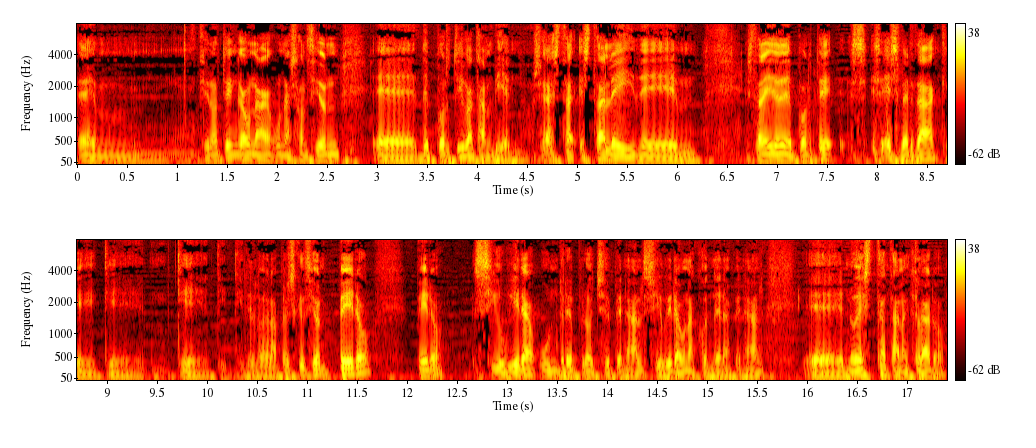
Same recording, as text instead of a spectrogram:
em, que no tenga una, una sanción eh, deportiva también. O sea, esta, esta ley de esta ley de deporte es, verdad que, que, tiene lo de la prescripción, pero pero si hubiera un reproche penal, si hubiera una condena penal, eh, no está tan claro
